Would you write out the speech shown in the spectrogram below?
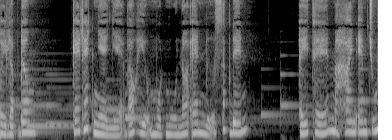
Trời lập đông, cái rét nhẹ nhẹ báo hiệu một mùa Noel nữa sắp đến. Ấy thế mà hai anh em chúng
